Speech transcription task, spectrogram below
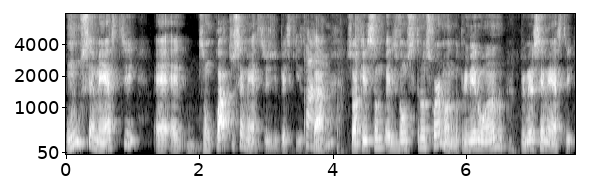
um semestre é, é, são quatro semestres de pesquisa, tá. tá? Só que eles, são, eles vão se transformando. No primeiro ano, primeiro semestre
